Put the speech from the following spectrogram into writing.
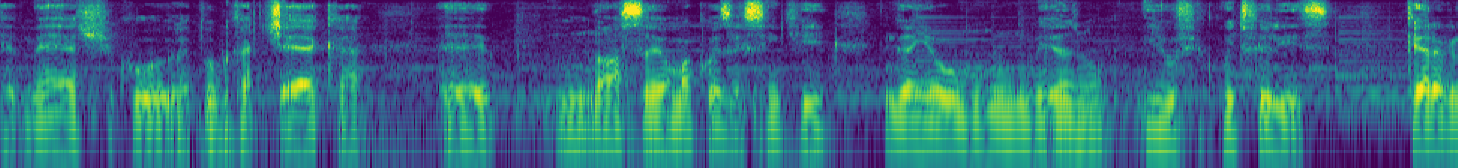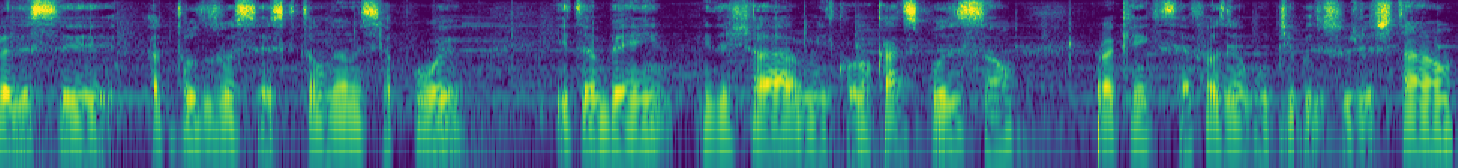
é, México, República Tcheca, é, nossa, é uma coisa assim que ganhou o mundo mesmo e eu fico muito feliz. Quero agradecer a todos vocês que estão dando esse apoio e também me deixar, me colocar à disposição para quem quiser fazer algum tipo de sugestão,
